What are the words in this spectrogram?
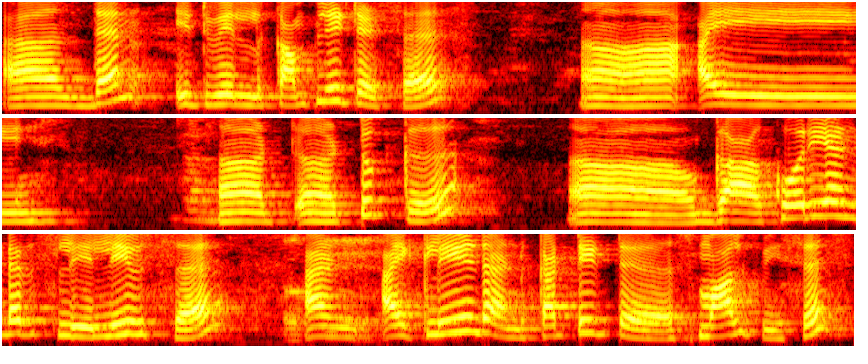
Uh, then it will complete it, sir. Uh, I uh, uh, took uh, coriander leaves, sir. And I cleaned and cut it uh, small pieces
